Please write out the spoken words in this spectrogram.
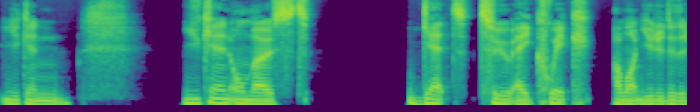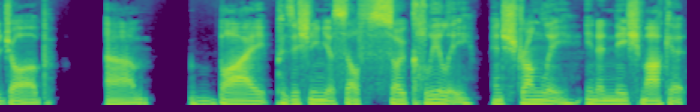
you can you can almost get to a quick I want you to do the job um, by positioning yourself so clearly and strongly in a niche market.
